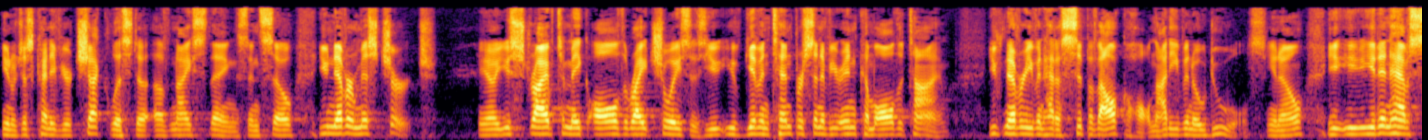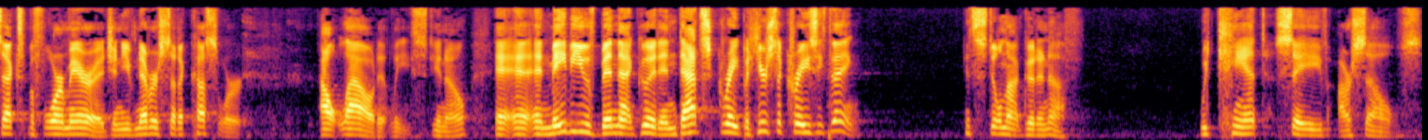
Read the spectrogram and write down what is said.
You know, just kind of your checklist of, of nice things. And so you never missed church. You know, you strive to make all the right choices. You, you've given 10% of your income all the time. You've never even had a sip of alcohol, not even O'Doul's, you know? You, you, you didn't have sex before marriage, and you've never said a cuss word out loud, at least, you know? And, and maybe you've been that good, and that's great, but here's the crazy thing it's still not good enough. We can't save ourselves.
